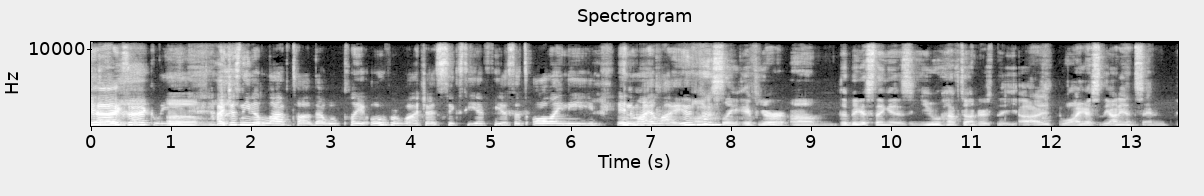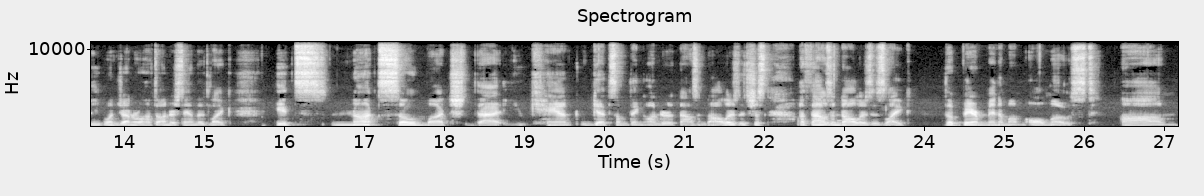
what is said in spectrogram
yeah, exactly. um, I just need a laptop that will play Overwatch at 60 FPS. That's all I need in my life. honestly, if you're um, the biggest thing is you have to under uh, well, I guess the audience and people in general have to understand that like it's not so much that you can't get something under a thousand dollars. It's just a thousand dollars is like the bare minimum almost. Um,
